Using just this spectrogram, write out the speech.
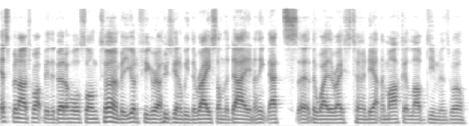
Espionage might be the better horse long term, but you got to figure out who's going to win the race on the day. And I think that's uh, the way the race turned out. The market loved him as well.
